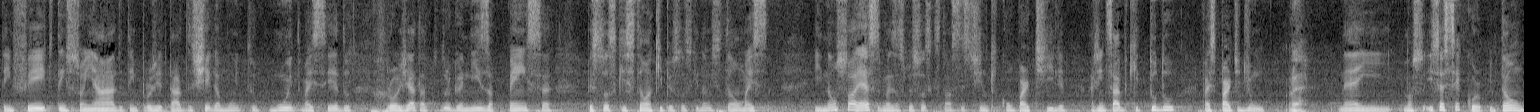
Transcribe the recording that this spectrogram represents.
tem feito, tem sonhado, tem projetado, chega muito, muito mais cedo, projeta tudo, organiza, pensa pessoas que estão aqui, pessoas que não estão, mas e não só essas, mas as pessoas que estão assistindo, que compartilham. A gente sabe que tudo faz parte de um. É. Né? E isso é ser corpo. Então,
